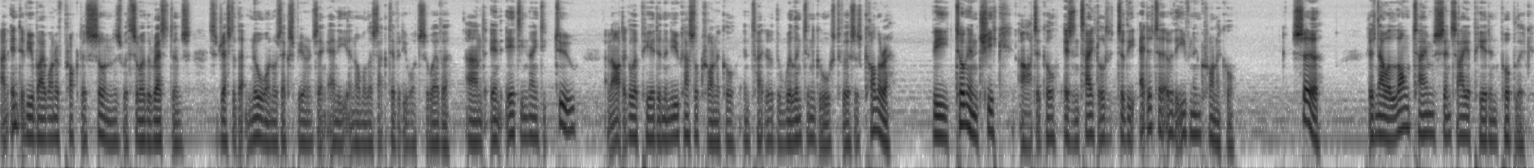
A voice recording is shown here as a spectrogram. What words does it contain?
An interview by one of Proctor's sons with some of the residents suggested that no one was experiencing any anomalous activity whatsoever, and in 1892 an article appeared in the Newcastle Chronicle entitled The Willington Ghost versus Cholera. The tongue in cheek article is entitled To the Editor of the Evening Chronicle Sir, It is now a long time since I appeared in public,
